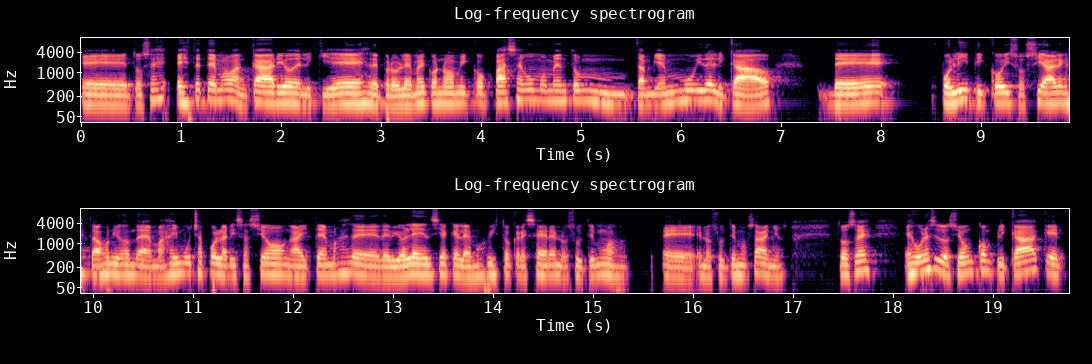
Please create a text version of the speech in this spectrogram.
Eh, entonces, este tema bancario, de liquidez, de problema económico, pasa en un momento también muy delicado de político y social en Estados Unidos, donde además hay mucha polarización, hay temas de, violencia que le hemos visto crecer en los, últimos, eh, en los últimos años. Entonces, es una situación complicada que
